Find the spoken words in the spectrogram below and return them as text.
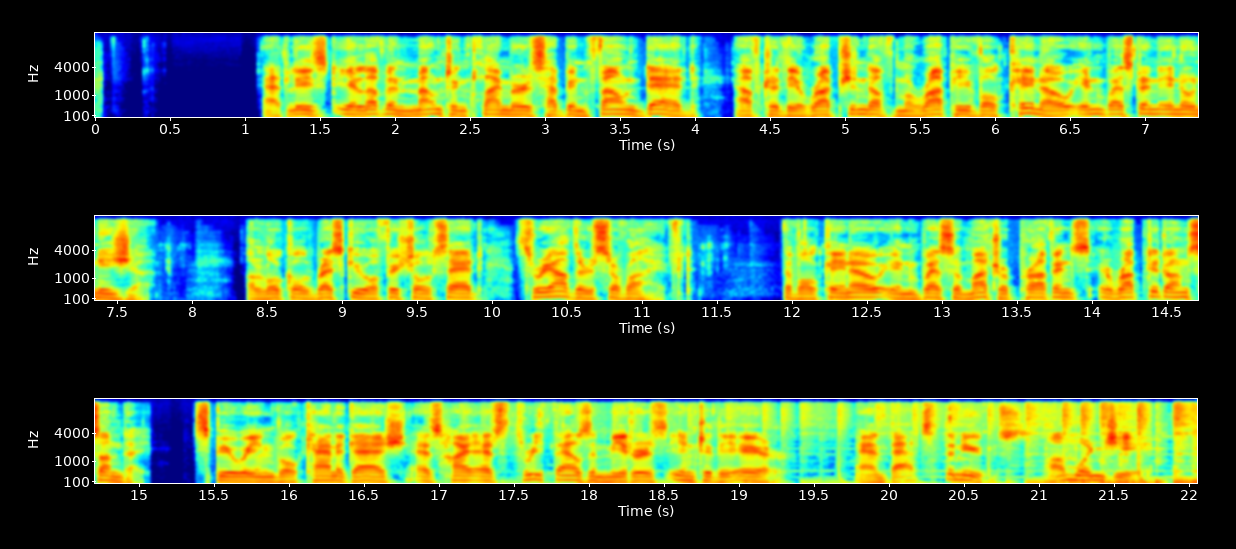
At least 11 mountain climbers have been found dead after the eruption of Merapi volcano in western Indonesia. A local rescue official said three others survived. The volcano in West Sumatra province erupted on Sunday, spewing volcanic ash as high as 3,000 meters into the air. And that's the news. I'm Wenjie.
